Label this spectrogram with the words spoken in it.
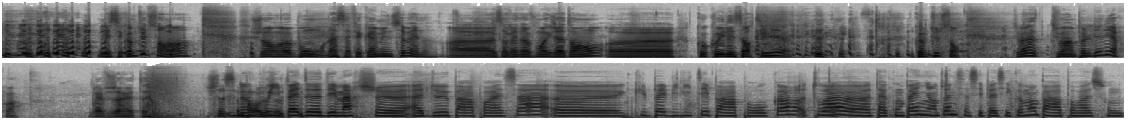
mais c'est comme tu le sens. Hein. Genre, euh, bon, là, ça fait quand même une semaine. Euh, ça fait neuf mois que j'attends. Euh, Coco, il est sorti. comme tu le sens. Tu vois, tu vois un peu le délire, quoi. Bref, j'arrête. Je laisse la Donc oui, pas de démarche euh, à deux par rapport à ça. Euh, culpabilité par rapport au corps. Toi, euh, ta compagne Antoine, ça s'est passé comment par rapport à son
